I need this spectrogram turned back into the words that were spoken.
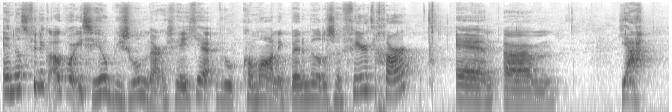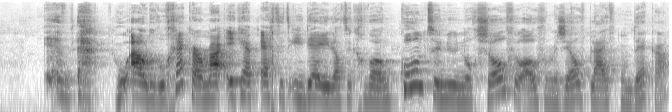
En dat vind ik ook wel iets heel bijzonders, weet je. Ik bedoel, come on, ik ben inmiddels een veertiger. En ehm, ja, hoe ouder, hoe gekker. Maar ik heb echt het idee dat ik gewoon continu nog zoveel over mezelf blijf ontdekken.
